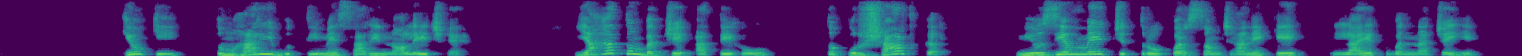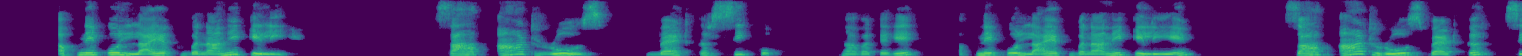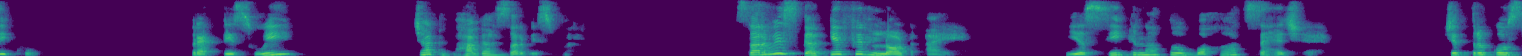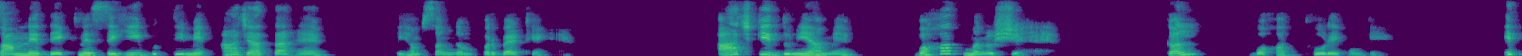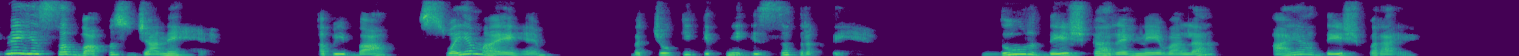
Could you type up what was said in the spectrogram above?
क्योंकि तुम्हारी बुद्धि में सारी नॉलेज है। यहाँ तुम बच्चे आते हो तो पुरुषार्थ कर। म्यूज़ियम में चित्रों पर समझाने के लायक बनना चाहिए। अपने को लायक बनाने के लिए सात आठ रोज बैठकर सीखो। बाबा कहे, अपने को लायक बनाने के लिए सात आठ रोज बैठकर सीखो। प्रैक्टिस हुई झट भागा सर्विस पर। सर्विस करके फिर लौट आए। यह सीखना तो बहुत सहज है। चित्र को सामने देखने से ही बुद्धि में आ जाता है कि हम संगम पर बैठे हैं। आज की दुनिया में बहुत मनुष्य है। कल बहुत थोड़े होंगे। इतने ये सब वापस जाने हैं। अभी बाप स्वयं आए हैं बच्चों की कितनी इज़्ज़त रखते हैं। दूर देश का रहने वाला आया देश पर आए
